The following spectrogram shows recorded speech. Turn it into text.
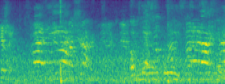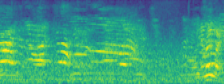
Бежи! Давай!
